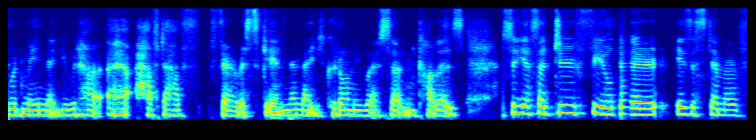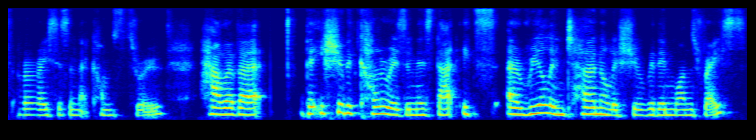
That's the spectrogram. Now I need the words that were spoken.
would mean that you would ha- have to have fairer skin and that you could only wear certain colors. So, yes, I do feel there is a stem of racism that comes through. However, the issue with colorism is that it's a real internal issue within one's race.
